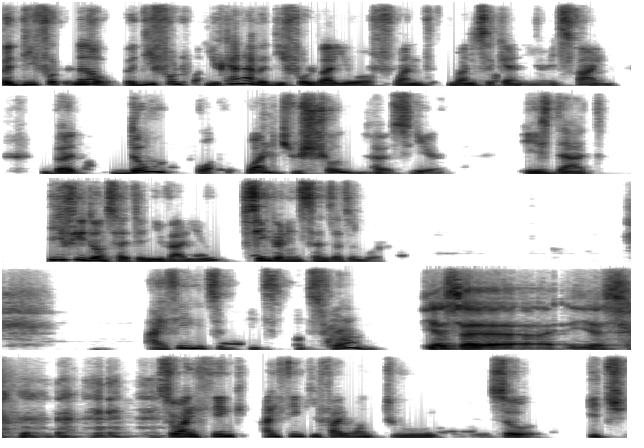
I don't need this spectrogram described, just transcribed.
a default no a default you can have a default value of one one second here it's fine. But don't what, what you showed us here is that if you don't set any value single instance doesn't work. I think it's it's it's wrong Yes, uh, yes. so I think I think if I want to, so each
